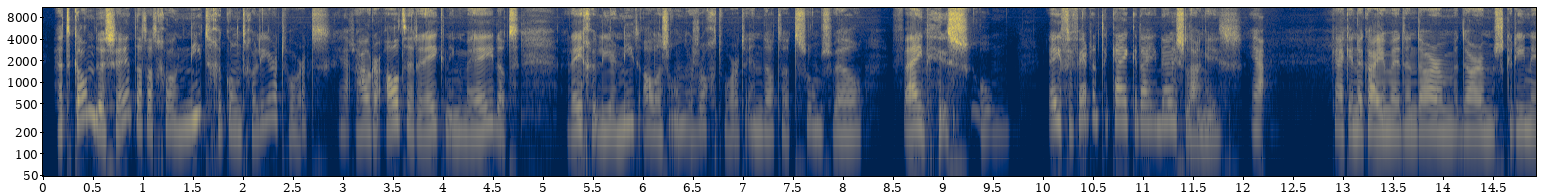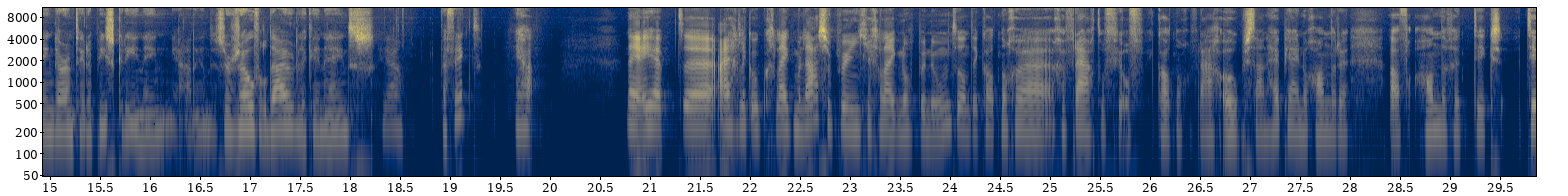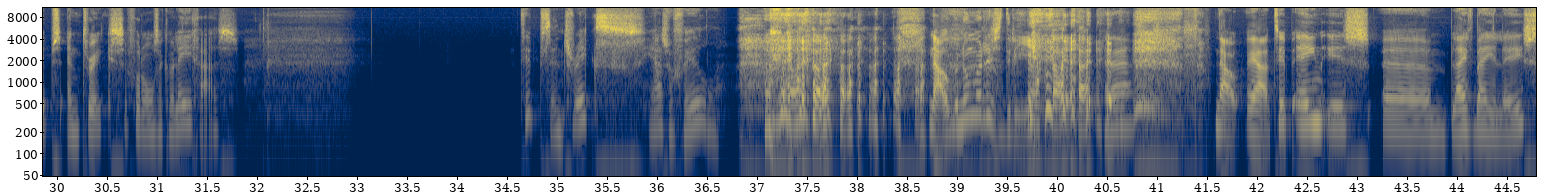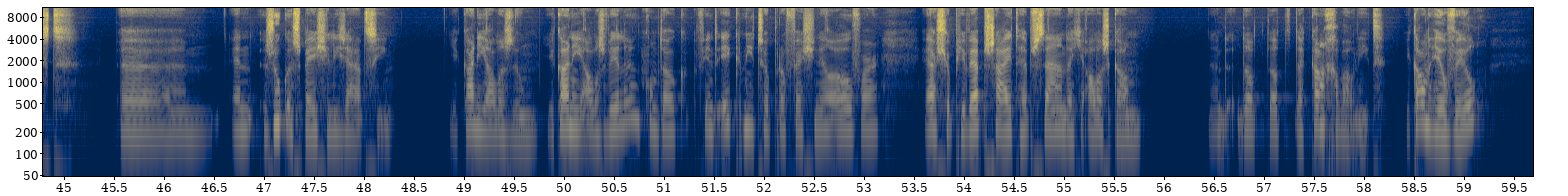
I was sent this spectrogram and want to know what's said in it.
het kan dus hè, dat dat gewoon niet gecontroleerd wordt. Ja. Dus hou er altijd rekening mee dat regulier niet alles onderzocht wordt. En dat het soms wel fijn is om even verder te kijken dat je neus lang is. Ja. Kijk, en dan kan je met een darm, darmscreening, darmtherapiescreening, ja, dan is er zoveel duidelijk ineens. Ja, perfect. Ja. Nou ja, je hebt uh, eigenlijk ook gelijk mijn laatste puntje gelijk nog benoemd. Want ik had nog uh, gevraagd of je, of ik had nog een vraag openstaan. Heb jij nog andere of handige tics, tips en tricks voor onze collega's? Tips en tricks? Ja, zoveel. nou, we noemen er eens drie. nou ja, tip 1 is uh, blijf bij je leest en zoek een specialisatie. Je kan niet alles doen. Je kan niet alles willen. Komt ook, vind ik, niet zo professioneel over. Als je op je website hebt staan dat je alles kan. Dat, dat, dat kan gewoon niet. Je kan heel veel,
